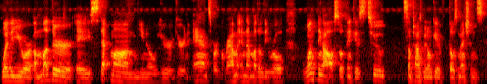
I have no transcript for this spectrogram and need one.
whether you're a mother, a stepmom, you know, you're you're an aunt or grandma in that motherly role. One thing I also think is too, sometimes we don't give those mentions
